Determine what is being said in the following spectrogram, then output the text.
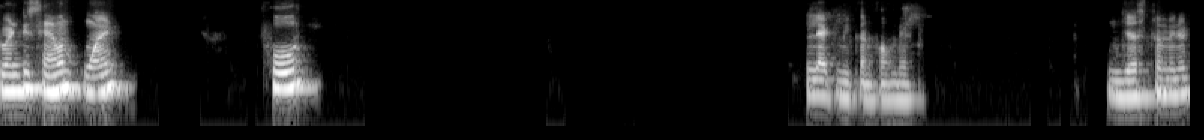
27.4 let me confirm it just a minute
